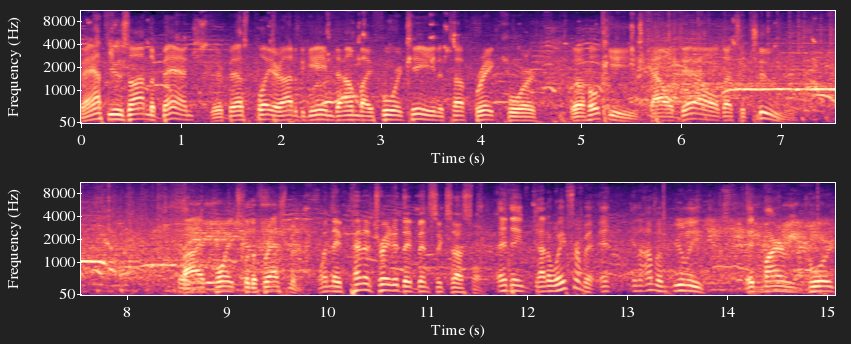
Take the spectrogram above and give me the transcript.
Matthews on the bench, their best player out of the game, down by 14. A tough break for the Hokies. Dowdell, that's a two. Five points for the freshman. When they've penetrated, they've been successful. And they've got away from it. And, and I'm really admiring Gordon's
